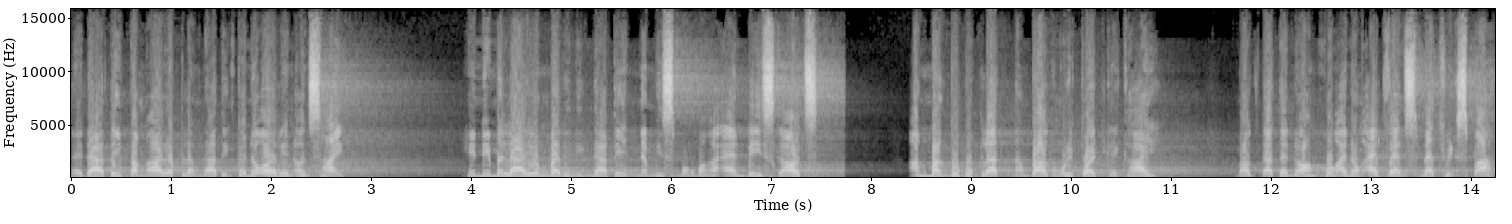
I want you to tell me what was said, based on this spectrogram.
na dati pangarap lang nating panoorin on-site. Hindi malayong marinig natin na mismong mga NBA scouts ang magbubuklat ng bagong report kay Kai. Magtatanong kung anong advanced metrics pa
